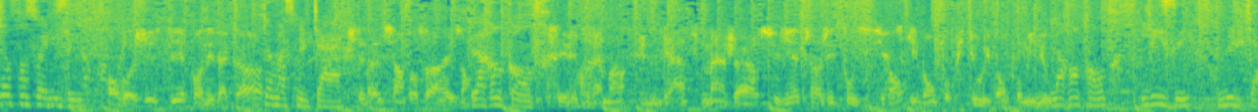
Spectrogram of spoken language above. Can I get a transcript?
Jean-François Lisée, On va juste dire qu'on est d'accord. Thomas Mulcair. Je te donne 100 raison. La rencontre. C'est vraiment une gaffe majeure. Tu viens de changer de position. Ce qui est bon pour Pitou est bon pour Minou. La rencontre. Lisée. Mulcair.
